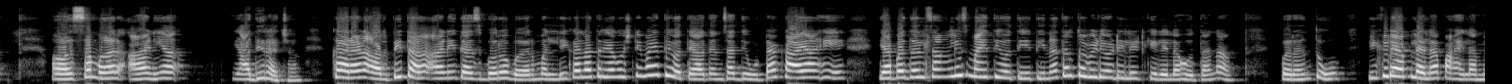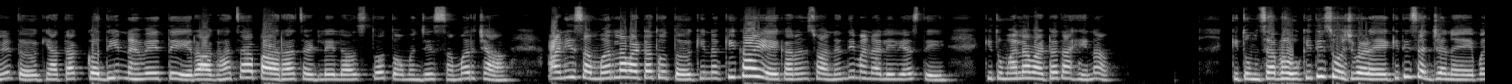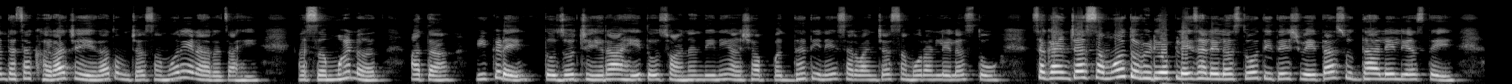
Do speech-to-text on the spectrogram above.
समर आणि आधिराच्या कारण अर्पिता आणि त्याचबरोबर मल्लिकाला तर या गोष्टी माहिती होत्या. त्यांचा दिवटा काय आहे याबद्दल चांगलीच माहिती होती. तिनं तर तो व्हिडिओ डिलीट केलेला होता ना. परंतु इकडे आपल्याला पाहायला मिळतं की आता कधी नव्हे ते रागाचा पारा चढलेला असतो तो म्हणजे समरच्या. आणि समरला वाटत होतं की नक्की काय आहे? कारण स्वानंदी म्हणालेली असते की तुम्हाला वाटत आहे ना? की तुमचा भाऊ किती सोज्वळ आहे किती सज्जन आहे पण त्याचा खरा चेहरा तुमच्यासमोर येणारच आहे असं म्हणत आता इकडे तो जो चेहरा आहे तो स्वानंदीने अशा पद्धतीने सर्वांच्या समोर आणलेला असतो. सगळ्यांच्या समोर तो व्हिडिओ प्ले झालेला असतो तिथे श्वेता सुद्धा आलेली असते.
